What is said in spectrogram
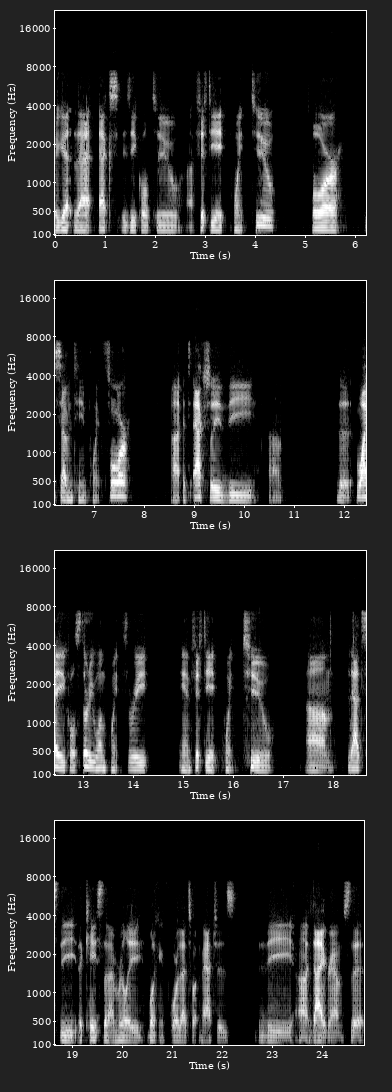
we get that x is equal to uh, 58.2 or 17.4. uh, it's actually the uh, the y equals 31.3 and 58.2. Um, that's the the case that I'm really looking for. That's what matches the uh, diagrams that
